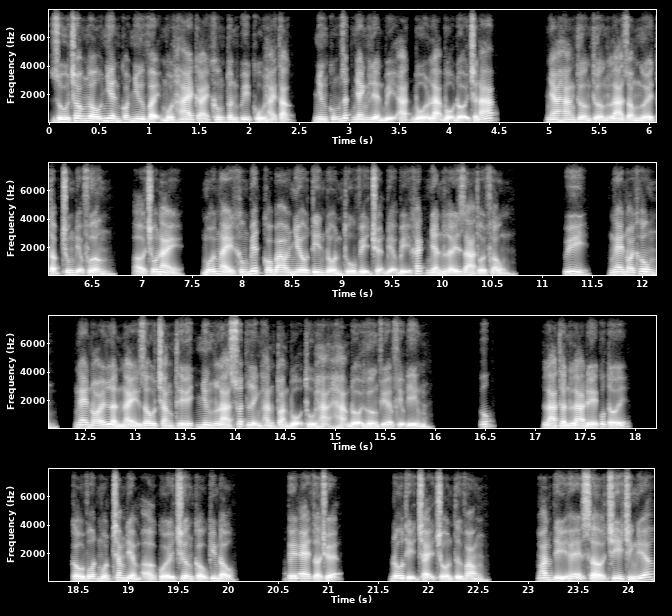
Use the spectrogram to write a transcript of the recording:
dù cho ngẫu nhiên có như vậy một hai cái không tuân quy củ hải tặc, nhưng cũng rất nhanh liền bị ạt bộ lạ bộ đội chấn áp. Nhà hàng thường thường là dòng người tập trung địa phương, ở chỗ này, mỗi ngày không biết có bao nhiêu tin đồn thú vị chuyện địa bị khách nhân lấy ra thổi phồng. Uy, nghe nói không, nghe nói lần này dâu trắng thế nhưng là xuất lĩnh hắn toàn bộ thủ hạ hạm đội hướng phía phiểu đình úc, là thần la đế quốc tới. Cầu vượt một trăm điểm ở cuối chương cầu kim đầu. Pe giờ chuyện. Đô thị chạy trốn tử vong. Hoan tỷ hệ sở chi chính nghĩa.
